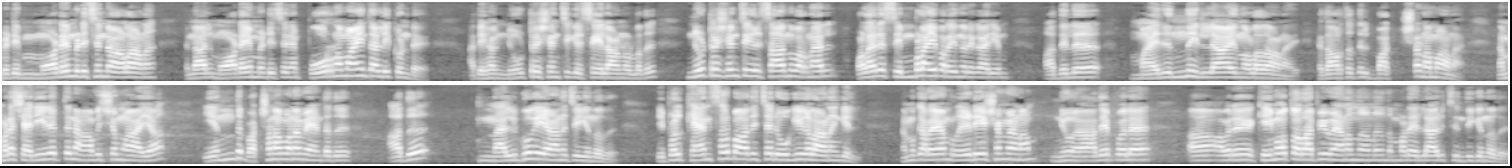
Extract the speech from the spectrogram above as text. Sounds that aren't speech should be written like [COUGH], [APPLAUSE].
മെഡി മോഡേൺ മെഡിസിന്റെ ആളാണ്. എന്നാൽ മോഡേൺ മെഡിസിനെ പൂർണമായും തള്ളിക്കൊണ്ട് അദ്ദേഹം ന്യൂട്രിഷൻ ചികിത്സയിലാണുള്ളത്. ന്യൂട്രിഷൻ ചികിത്സ എന്ന് പറഞ്ഞാൽ വളരെ സിമ്പിളായി പറയുന്നൊരു കാര്യം. അതിൽ മരുന്നില്ല എന്നുള്ളതാണ്. യഥാർത്ഥത്തിൽ ഭക്ഷണമാണ്. നമ്മുടെ ശരീരത്തിന് ആവശ്യമായ എന്ത് ഭക്ഷണമാണ് വേണ്ടത് അത് നൽകുകയാണ് ചെയ്യുന്നത്. ഇപ്പോൾ ക്യാൻസർ ബാധിച്ച രോഗികളാണെങ്കിൽ നമുക്കറിയാം റേഡിയേഷൻ വേണം അതേപോലെ അവരെ കീമോതെറാപ്പി വേണമെന്നാണ് നമ്മുടെ എല്ലാവരും ചിന്തിക്കുന്നത്.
